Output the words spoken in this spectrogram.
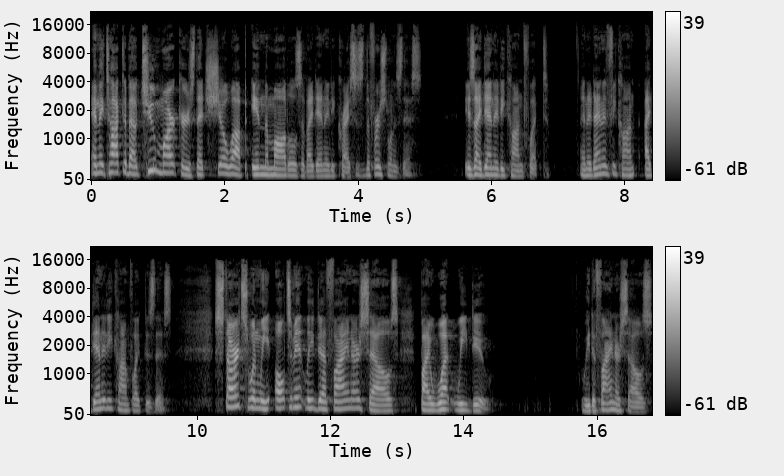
And they talked about two markers that show up in the models of identity crisis. The first one is this is identity conflict. And identity, con- identity conflict is this starts when we ultimately define ourselves by what we do. We define ourselves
